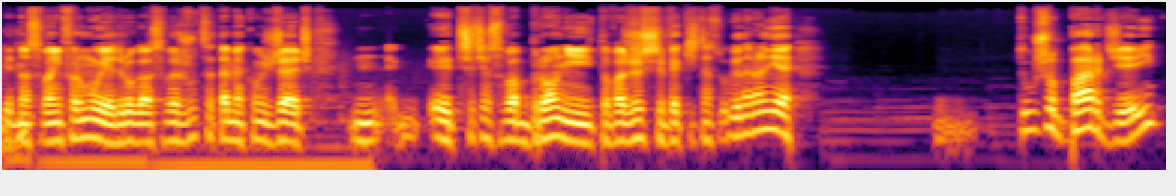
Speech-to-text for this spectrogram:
Jedna osoba informuje, druga osoba rzuca tam jakąś rzecz, y, trzecia osoba broni, towarzyszy w jakiś sposób. Generalnie dużo bardziej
